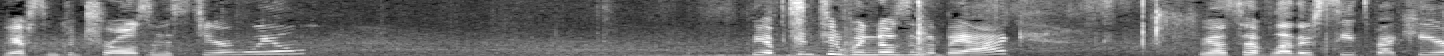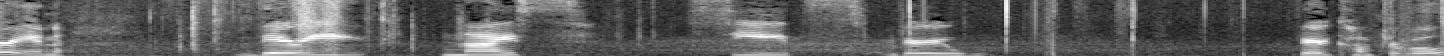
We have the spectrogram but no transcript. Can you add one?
We have some controls on the steering wheel. We have tinted windows in the back. We also have leather seats back here and very nice seats, very, very comfortable.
